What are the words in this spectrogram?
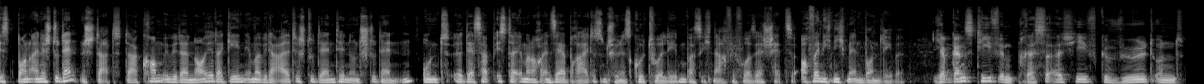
ist Bonn eine Studentenstadt. Da kommen wieder neue, da gehen immer wieder alte Studentinnen und Studenten. Und äh, deshalb ist da immer noch ein sehr breites und schönes Kulturleben, was ich nach wie vor sehr schätze. Auch wenn ich nicht mehr in Bonn lebe. Ich habe ganz tief im Pressearchiv gewühlt und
